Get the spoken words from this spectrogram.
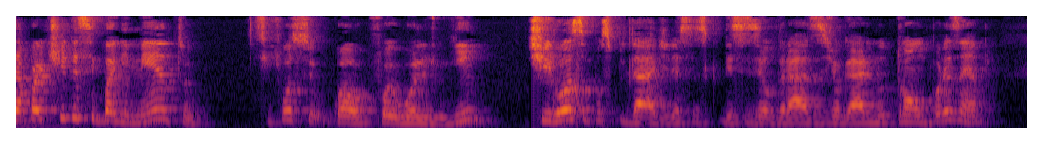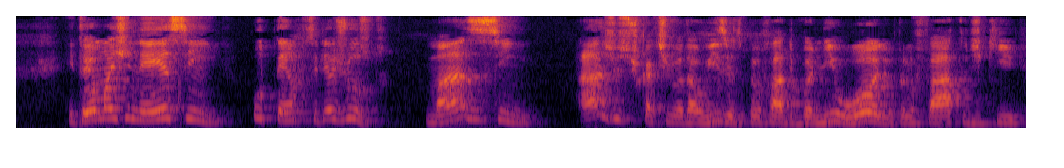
a partir desse banimento, se fosse qual foi o olho de Gin, tirou essa possibilidade desses, desses Eldrazi jogarem no Tron, por exemplo. Então eu imaginei assim, o tempo seria justo. Mas assim, a justificativa da Wizards pelo fato de banir o olho, pelo fato de que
